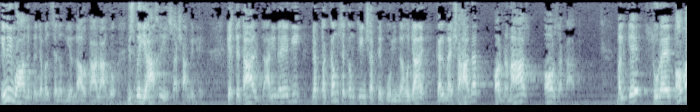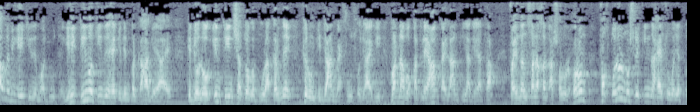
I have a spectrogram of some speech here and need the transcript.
انہی معاذ ابن جبل سے رضی اللہ تعالیٰ عنہ، جس میں یہ آخری حصہ شامل ہے کہ قتال جاری رہے گی جب تک کم سے کم تین شرطیں پوری نہ ہو جائیں، کلمہ شہادت اور نماز اور زکوٰۃ۔ بلکہ سورہ توبہ میں بھی یہی چیزیں موجود ہیں۔ یہی تینوں چیزیں ہیں کہ جن پر کہا گیا ہے کہ جو لوگ ان تین شرطوں کو پورا کر دیں، پھر ان کی جان محفوظ ہو جائے گی۔ ورنہ وہ قتل عام کا اعلان کیا گیا تھا۔ فیضن سلق الشر الحرم فخت المشرقین ہے سو وجت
